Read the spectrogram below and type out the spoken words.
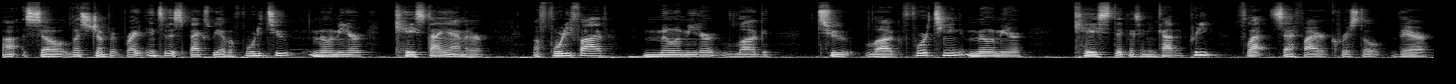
Uh, so let's jump right into the specs. We have a 42 millimeter case diameter, a 45 millimeter lug to lug, 14 millimeter case thickness, and you got a pretty flat sapphire crystal there.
